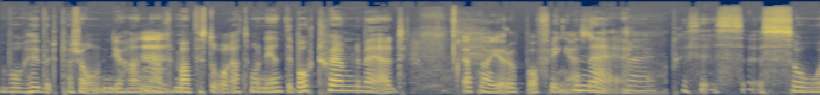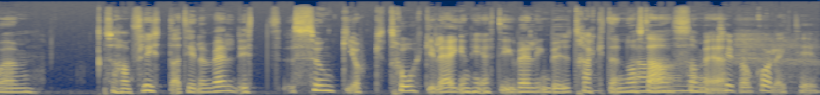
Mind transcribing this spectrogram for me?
vår huvudperson Johanna. Mm. För man förstår att hon är inte bortskämd med... Att någon gör uppoffringar. Nej, Nej, precis. Så, um, så han flyttar till en väldigt sunkig och tråkig lägenhet i Vällingby-trakten någonstans. Ja, som är, typ av kollektiv.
